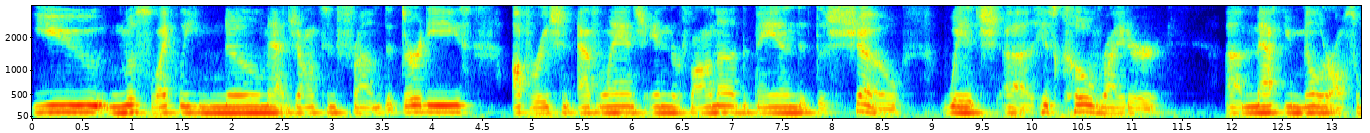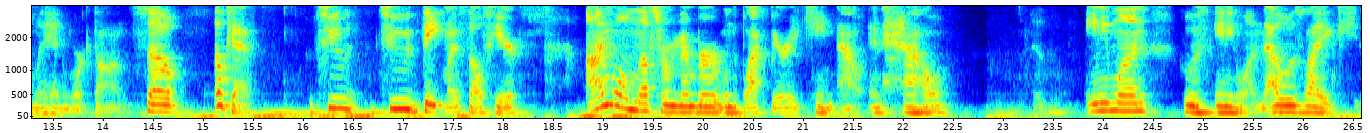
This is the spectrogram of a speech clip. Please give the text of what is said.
You most likely know Matt Johnson from The Dirties, Operation Avalanche, and Nirvana, the band, the show, which uh, his co-writer uh, Matthew Miller also went ahead and worked on. So, okay, to to date myself here, I'm old enough to remember when the BlackBerry came out and how anyone who was anyone that was like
